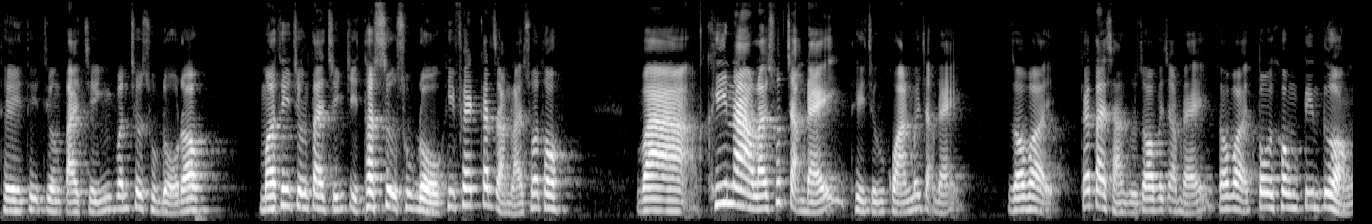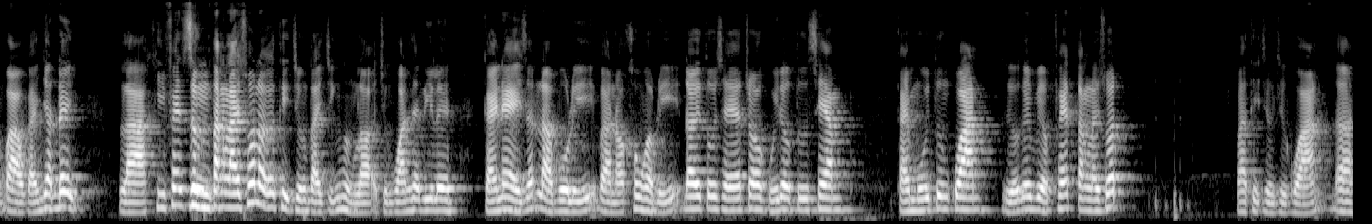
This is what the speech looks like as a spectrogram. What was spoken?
thì thị trường tài chính vẫn chưa sụp đổ đâu. Mà thị trường tài chính chỉ thật sự sụp đổ khi Fed cắt giảm lãi suất thôi. Và khi nào lãi suất chạm đáy thì chứng khoán mới chạm đáy. Do vậy, các tài sản rủi ro mới chạm đáy. Do vậy, tôi không tin tưởng vào cái nhận định là khi Fed dừng tăng lãi suất là các thị trường tài chính hưởng lợi, chứng khoán sẽ đi lên. Cái này rất là vô lý và nó không hợp lý. Đây tôi sẽ cho quý đầu tư xem cái mối tương quan giữa cái việc Fed tăng lãi suất và thị trường chứng khoán. Đây.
